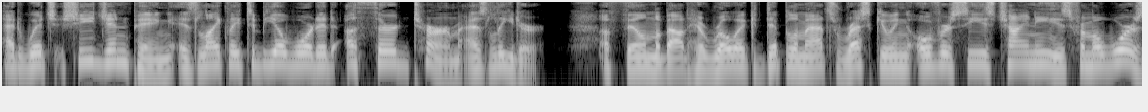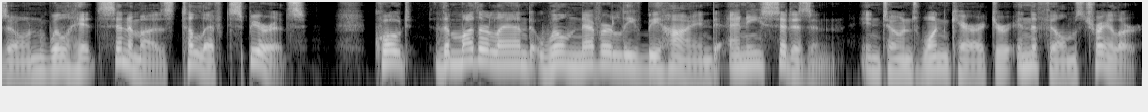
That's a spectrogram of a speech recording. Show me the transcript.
at which Xi Jinping is likely to be awarded a third term as leader. A film about heroic diplomats rescuing overseas Chinese from a war zone will hit cinemas to lift spirits. Quote, The motherland will never leave behind any citizen, intones one character in the film's trailer.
